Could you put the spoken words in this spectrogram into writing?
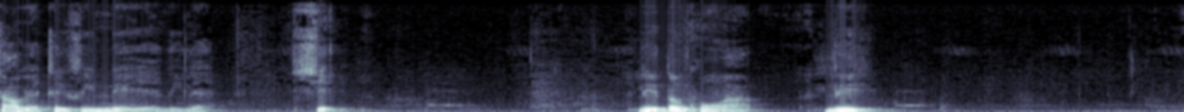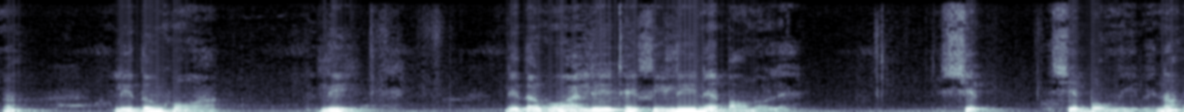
6ရဲ့ထိပ်စီးနှစ်ရဲ့ဒီလဲရှစ်လေးသုံးခွန်ကလေးနော်လေးသုံးခွန်ကလေးလေးသုံးခွန်ကလေးထိပ်စီးလေးနဲ့ပေါင်းတော့လဲရှစ်ရှစ်ပုံလေးပဲနော်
